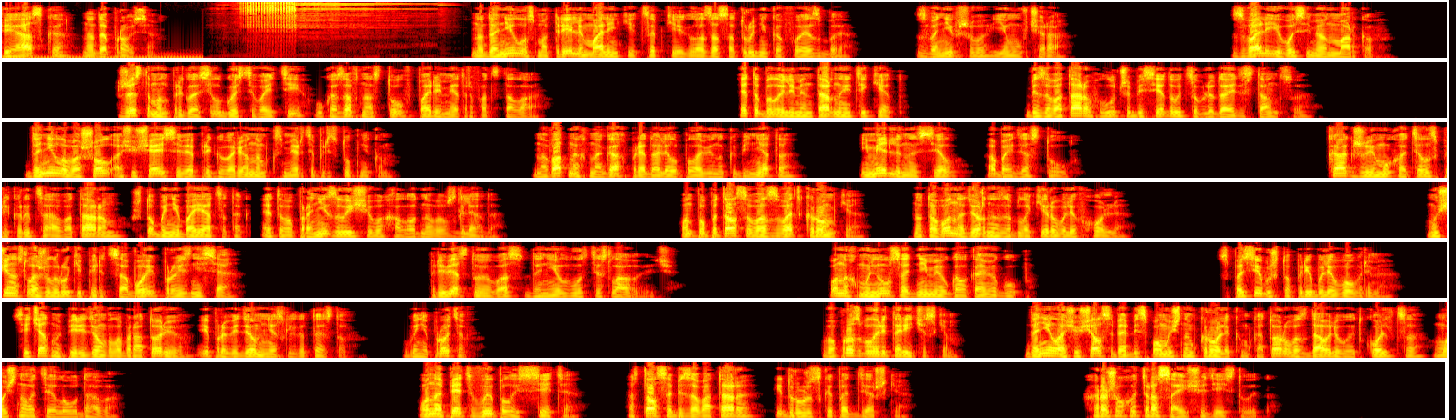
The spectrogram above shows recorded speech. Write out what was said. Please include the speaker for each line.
Speaker 1: Фиаско на допросе На Данилу смотрели маленькие цепкие глаза сотрудника ФСБ, звонившего ему вчера. Звали его Семен Марков. Жестом он пригласил гостя войти, указав на стул в паре метров от стола. Это был элементарный этикет. Без аватаров лучше беседовать, соблюдая дистанцию. Данила вошел, ощущая себя приговоренным к смерти преступником. На ватных ногах преодолел половину кабинета и медленно сел, обойдя стул. Как же ему хотелось прикрыться аватаром, чтобы не бояться так этого пронизывающего холодного взгляда. Он попытался воззвать к Ромке, но того надежно заблокировали в холле. Мужчина сложил руки перед собой, произнеся «Приветствую вас, Даниил Властиславович». Он ухмыльнулся одними уголками губ. «Спасибо, что прибыли вовремя. Сейчас мы перейдем в лабораторию и проведем несколько тестов. Вы не против?» Вопрос был риторическим. Данила ощущал себя беспомощным кроликом, которого сдавливают кольца мощного тела удава. Он опять выпал из сети, остался без аватара и дружеской поддержки. Хорошо, хоть роса еще действует.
